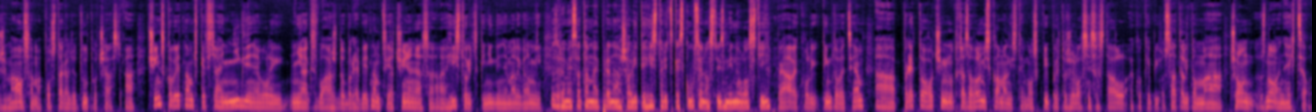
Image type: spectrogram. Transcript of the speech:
že Mao sa má postarať o túto časť. A čínsko-vietnamské vzťahy nikdy neboli nejak zvlášť dobré. Vietnamci a Číňania sa historicky nikdy nemali veľmi... Zrejme sa tam aj prenášali tie historické skúsenosti z minulosti. Práve kvôli týmto veciam. A preto Ho Chi Minh odchádza veľmi sklamaný z tej Moskvy, pretože vlastne sa stal ako keby satelitom Má, čo on znova nechcel.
